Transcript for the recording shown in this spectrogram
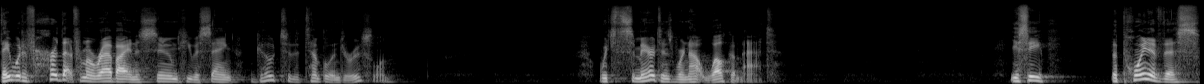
they would have heard that from a rabbi and assumed he was saying, Go to the temple in Jerusalem, which the Samaritans were not welcome at. You see, the point of this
